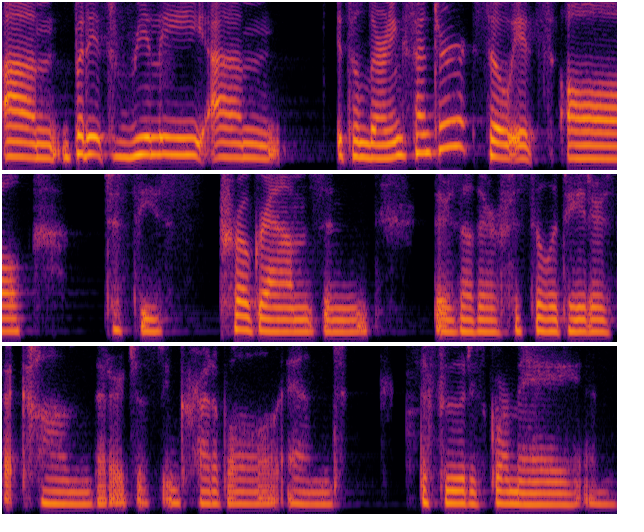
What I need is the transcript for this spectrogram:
Um, but it's really, um, it's a learning center. So it's all just these programs and there's other facilitators that come that are just incredible. And the food is gourmet and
